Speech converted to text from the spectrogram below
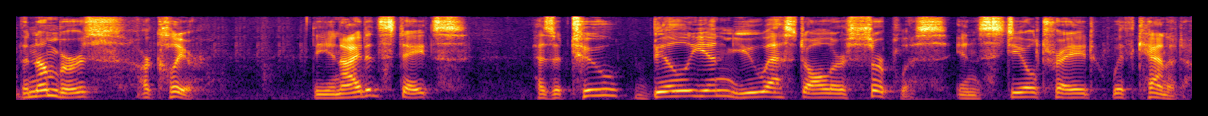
The numbers are clear. The United States has a 2 billion US dollar surplus in steel trade with Canada.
